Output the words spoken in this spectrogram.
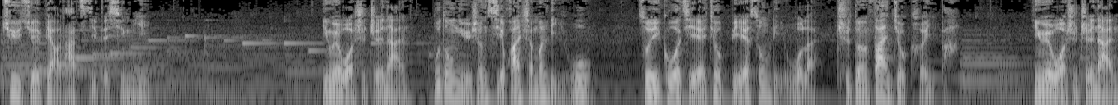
拒绝表达自己的心意。因为我是直男，不懂女生喜欢什么礼物，所以过节就别送礼物了，吃顿饭就可以吧。因为我是直男，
